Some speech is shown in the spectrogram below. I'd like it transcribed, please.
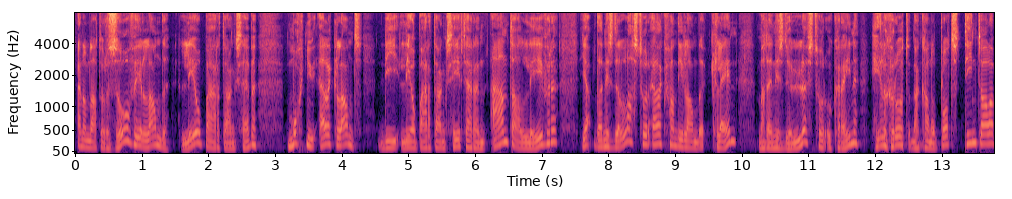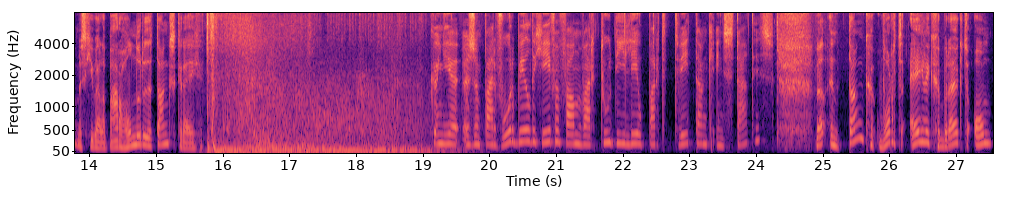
En omdat er zoveel landen Leopard-tanks hebben, mocht nu elk land die Leopard-tanks heeft er een aantal leveren, ja, dan is de last voor elk van die landen klein, maar dan is de lust voor Oekraïne heel groot. Dan kan het plots tientallen, misschien wel een paar honderden tanks krijgen. Kun je eens een paar voorbeelden geven van waartoe die Leopard 2-tank in staat is? Wel, een tank wordt eigenlijk gebruikt om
